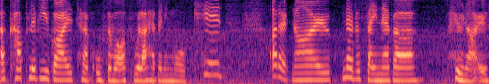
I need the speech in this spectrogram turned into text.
A couple of you guys have also asked, will I have any more kids? I don't know. Never say never. Who knows?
